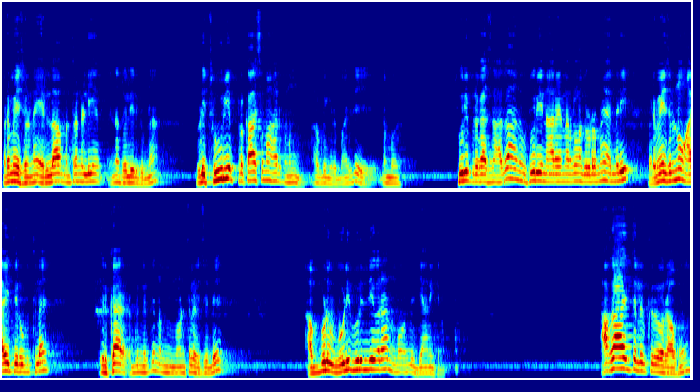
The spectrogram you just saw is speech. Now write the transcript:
பரமேஸ்வரனை எல்லா மந்திரங்கள்லேயும் என்ன சொல்லியிருக்குன்னா இப்படி சூரிய பிரகாசமாக இருக்கணும் அப்படிங்கிற மாதிரி நம்ம சூரிய பிரகாசம் அதான் சூரிய நாராயணர்லாம் சொல்கிறோமே அதுமாரி பரமேஸ்வரனும் ஆதித்ய ரூபத்தில் இருக்கார் அப்படிங்கிறது நம்ம மனசில் வச்சுட்டு அவ்வளோ ஒளி புரிந்தியவராக நம்ம வந்து தியானிக்கணும். ஆகாயத்தில் இருக்கிறவராகவும்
